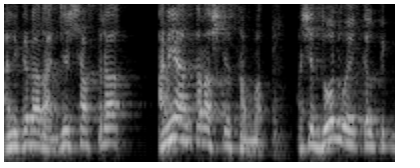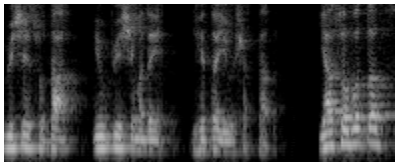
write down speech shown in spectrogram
अलीकडे राज्यशास्त्र आणि आंतरराष्ट्रीय संबंध असे दोन वैकल्पिक विषय सुद्धा युपीएससी मध्ये घेता येऊ शकतात. यासोबतच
